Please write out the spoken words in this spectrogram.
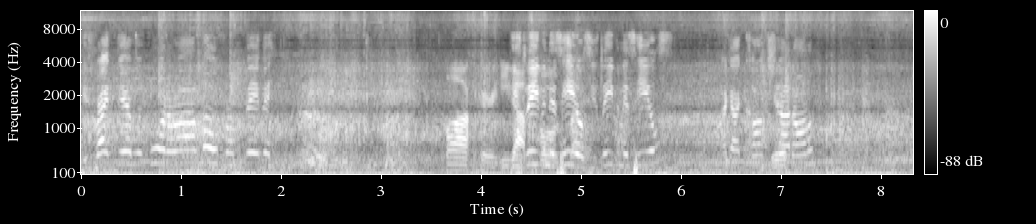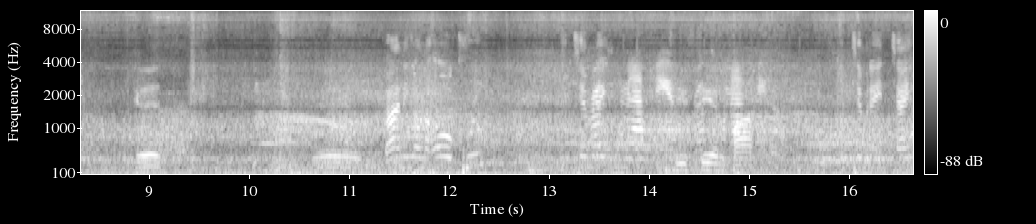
He's right there with water all over him, baby. Clocker, he He's got leaving his heals. by- He's leaving his heals. I got conch Yep. shot on him. Good. Good. Binding on the whole crew. Intimidating, Coming. CC and Fox. after you. intimidating tank.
